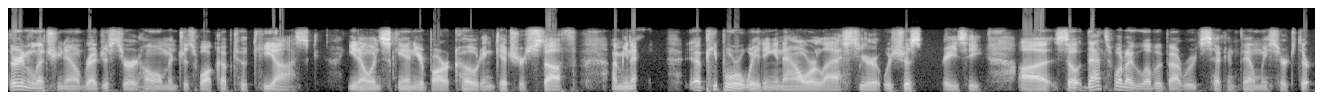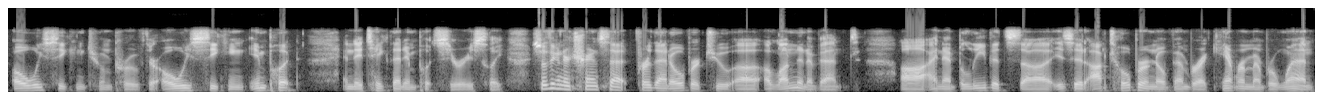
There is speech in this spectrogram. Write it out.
they're gonna let you now register at home and just walk up to a kiosk you know, and scan your barcode and get your stuff. I mean, uh, people were waiting an hour last year. It was just crazy. Uh, so that's what I love about Roots Tech and Family Search. They're always seeking to improve. They're always seeking input, and they take that input seriously. So they're going to transfer that over to a, a London event uh, and I believe it's uh, is it October or November? I can't remember when.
